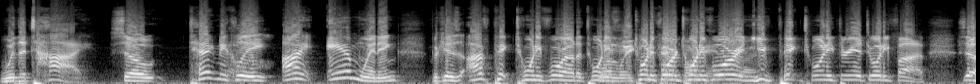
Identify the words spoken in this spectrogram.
with a tie. So technically, I am winning because I've picked 24 out of 20, One week you 24 and 24, and you've picked 23 and 25. So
